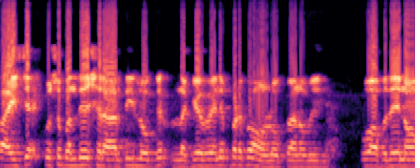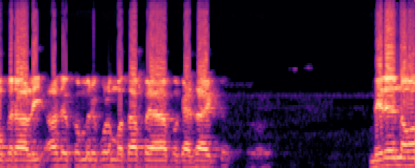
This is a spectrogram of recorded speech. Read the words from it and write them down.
ਭਾਈ ਕੁਝ ਬੰਦੇ ਸ਼ਰਾਰਤੀ ਲੋਕ ਲੱਗੇ ਹੋਏ ਨੇ, ਭੜਕਾਉਣ ਲੋਕਾਂ ਨੂੰ ਵੀ। ਉਹ ਆਪਦੇ ਨਾਂ ਕਰਾ ਲਈ ਆ ਦੇਖੋ ਮੇਰੇ ਕੋਲ ਮਤਾ ਪਿਆ ਬਕਾਇਦਾ ਇੱਕ। ਮੇਰੇ ਨਾਂ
